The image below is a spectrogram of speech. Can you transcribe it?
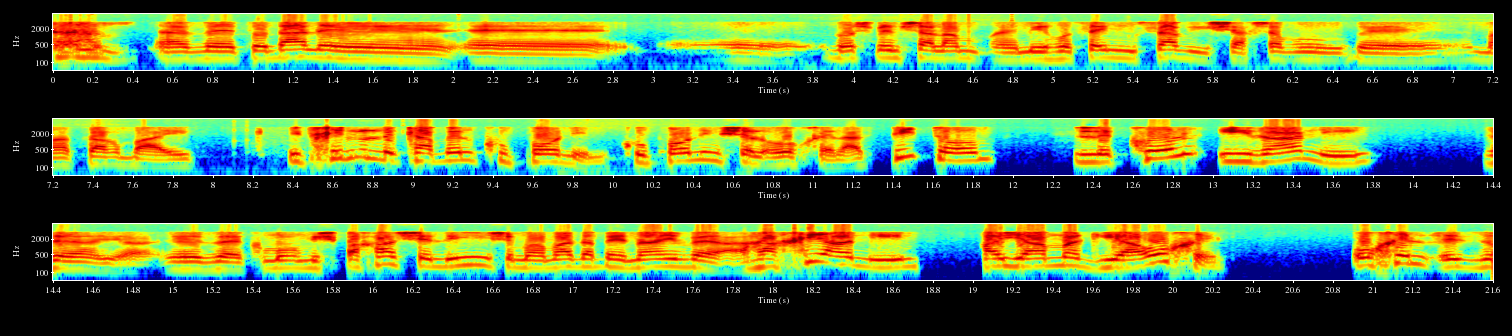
ותודה לראש ממשלה מחוסיין מוסאווי, שעכשיו הוא במעצר בית, התחילו לקבל קופונים, קופונים של אוכל. אז פתאום לכל איראני, זה, זה כמו משפחה שלי, שמעמד הביניים והכי עניים, היה מגיע אוכל. אוכל, זה,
